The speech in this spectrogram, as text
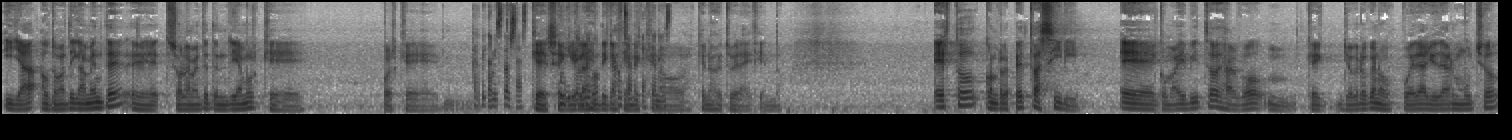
Y ya automáticamente eh, solamente tendríamos que pues que, que seguir las nuevo, indicaciones que nos, que nos estuviera diciendo. Esto con respecto a Siri. Eh, como habéis visto, es algo mm, que yo creo que nos puede ayudar mucho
